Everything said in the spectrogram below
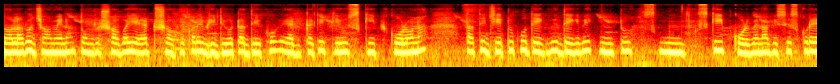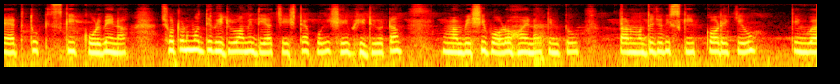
ডলারও জমে না। তোমরা সবাই অ্যাড সহকারে ভিডিওটা দেখো অ্যাডটাকে কেউ স্কিপ করো না। তাতে যেটুকু দেখবে দেখবে কিন্তু স্কিপ করবে না। বিশেষ করে অ্যাড তো স্কিপ করবে না। ছোটোর মধ্যে ভিডিও আমি দেওয়ার চেষ্টা করি, সেই ভিডিওটা বেশি বড় হয় না। কিন্তু তার মধ্যে যদি স্কিপ করে কেউ কিংবা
